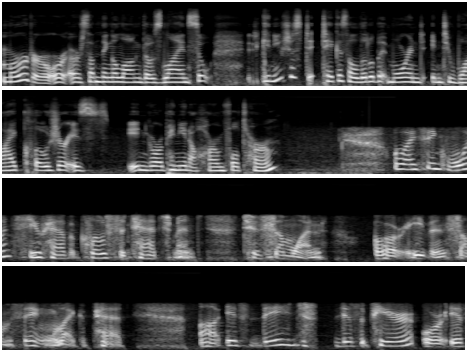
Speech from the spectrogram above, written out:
murder or, or something along those lines. So, can you just take us a little bit more in, into why closure is, in your opinion, a harmful term? Well, I think once you have a close attachment to someone or even something like a pet, uh, if they just disappear or if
